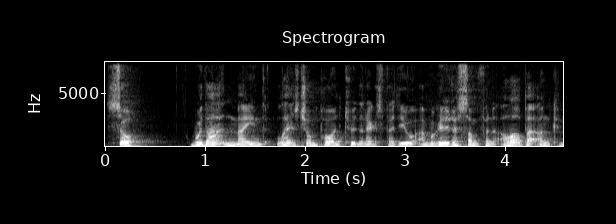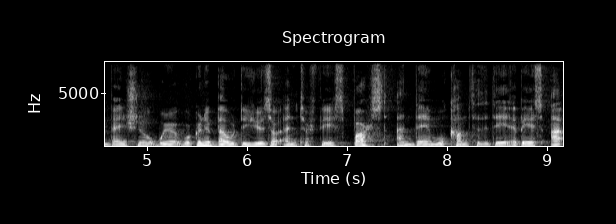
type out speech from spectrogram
So with that in mind, let's jump on to the next video and we're going to do something a little bit unconventional where we're going to build the user interface first and then we'll come to the database. I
